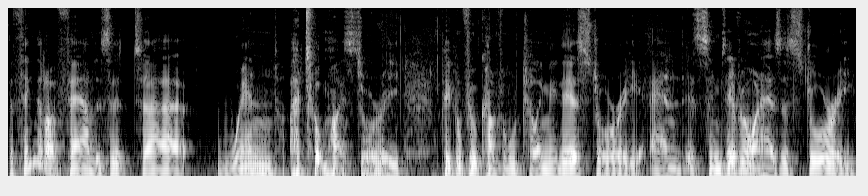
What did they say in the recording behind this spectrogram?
the thing that I've found is that uh, when I tell my story, people feel comfortable telling me their story, and it seems everyone has a story.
